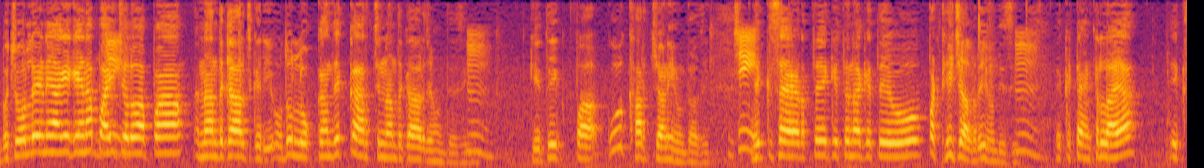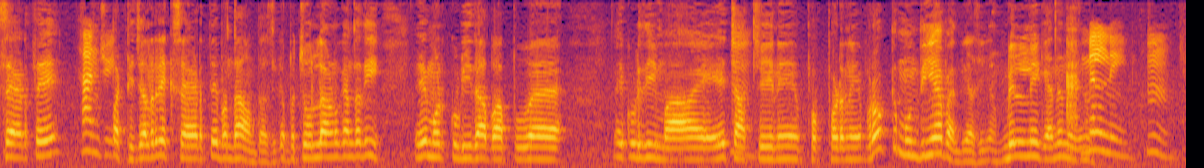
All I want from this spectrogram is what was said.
ਵਿਚੋਲੇ ਨੇ ਆ ਕੇ ਕਹਿਣਾ ਭਾਈ। ਚਲੋ ਆਪਾਂ ਆਨੰਦ ਕਾਰਜ ਕਰੀਏ। ਉਦੋਂ ਲੋਕਾਂ ਦੇ ਘਰ 'ਚ ਆਨੰਦ ਕਾਰਜ ਹੁੰਦੇ ਸੀ। ਕਿਤੇ ਕੋਈ ਖਰਚਾ ਨਹੀਂ ਹੁੰਦਾ ਸੀ। ਇੱਕ ਸਾਈਡ ਤੇ ਕਿਤੇ ਨਾ ਕਿਤੇ ਉਹ ਪੱਠੀ ਚੱਲ ਰਹੀ ਹੁੰਦੀ ਸੀ। ਇੱਕ ਟੈਂਟ ਲਾਇਆ ਇੱਕ ਸਾਈਡ ਤੇ ਹਾਂਜੀ। ਪੱਠੀ ਚੱਲ ਰਹੀ ਇੱਕ ਸਾਈਡ ਤੇ ਬੰਦਾ ਹੁੰਦਾ ਸੀਗਾ। ਵਿਚੋਲਾ ਉਹਨੂੰ ਕਹਿੰਦਾ ਸੀ ਇਹ ਮੁੰ ਕੁੜੀ ਦਾ ਬਾਪੂ ਹੈ ਇਹ ਕੁੜੀ ਦੀ ਮਾਂ ਹੈ ਇਹ ਚਾਚੇ ਨੇ ਫੁੱਫੜ ਨੇ। ਇੱਕ ਮੁੰਦੀਆਂ ਪੈਂਦੀਆਂ ਸੀਗੀਆਂ ਮਿਲਣੀ ਕਹਿੰਦੇ ਹੁੰਦੇ ਸੀ ਉਹਨੂੰ। ਮਿਲਣੀ ਹੂੰ।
